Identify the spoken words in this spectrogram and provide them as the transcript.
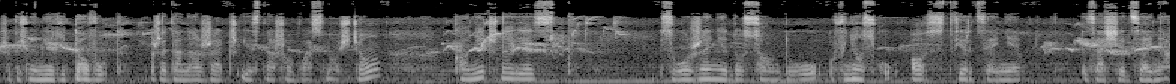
żebyśmy mieli dowód, że dana rzecz jest naszą własnością, konieczne jest złożenie do sądu wniosku o stwierdzenie zasiedzenia.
